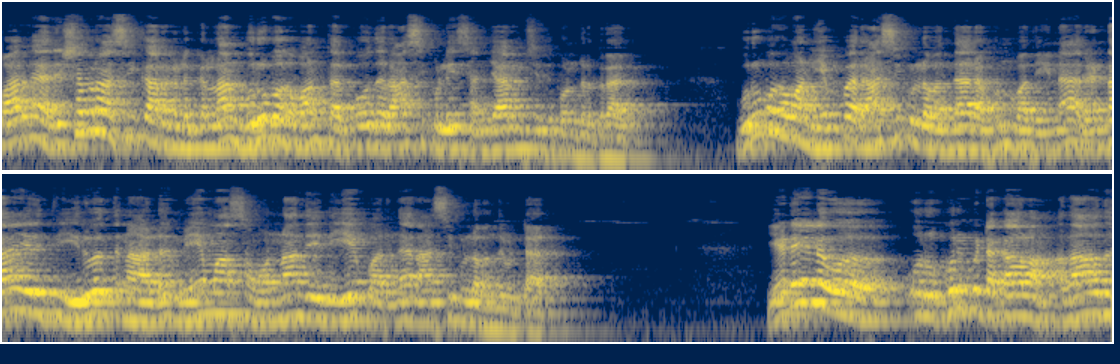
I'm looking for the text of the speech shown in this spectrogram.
பாருங்க ரிஷபராசிக்காரர்களுக்கெல்லாம் குரு பகவான் தற்போது ராசிக்குள்ளே சஞ்சாரம் செய்து கொண்டிருக்கிறார். குரு பகவான் எப்ப ராசிக்குள்ள வந்தார் அப்படின்னு பாத்தீங்கன்னா ரெண்டாயிரத்தி இருபத்தி நாலு மே மாசம் ஒன்னாம் தேதியே பாருங்க ராசிக்குள்ள வந்து விட்டார். இடையில ஒரு குறிப்பிட்ட காலம் அதாவது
